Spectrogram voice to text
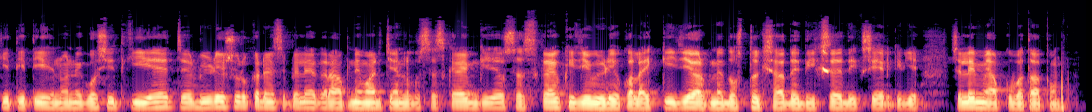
की तिथि इन्होंने घोषित की है। चलिए, वीडियो शुरू करने से पहले अगर आपने हमारे चैनल को सब्सक्राइब कीजिए सब्सक्राइब कीजिए, वीडियो को लाइक कीजिए और अपने दोस्तों के साथ अधिक से अधिक शेयर कीजिए। चलिए, मैं आपको बताता हूँ।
